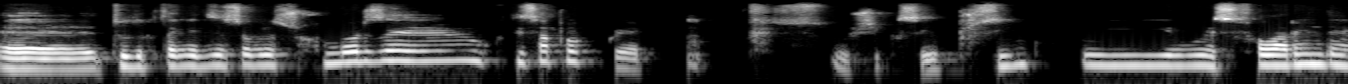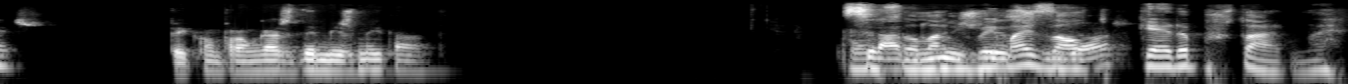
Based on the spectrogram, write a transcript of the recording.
Eh, tudo o que tenho a dizer sobre esses rumores é o que disse há pouco: é o Chico saiu por 5 e eu ouço falar em 10 para ir comprar um gajo da mesma idade. Com um salário duas bem vezes mais melhor? alto, quer apostar, não é?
